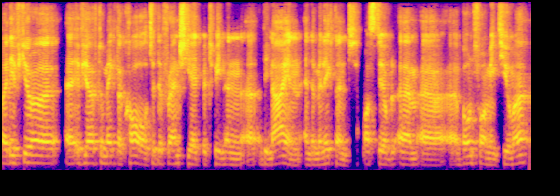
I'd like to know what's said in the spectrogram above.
But if you're uh, if you have to make the call to differentiate between a uh, benign and a malignant osteo um, uh, bone forming tumor,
